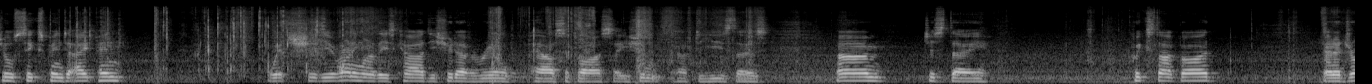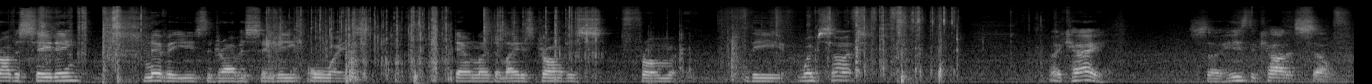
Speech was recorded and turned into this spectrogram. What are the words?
dual 6 pin to 8 pin which if you're running one of these cards you should have a real power supply so you shouldn't have to use those. Um, just a quick start guide and a driver's CD. Never use the driver's CD, always download the latest drivers from the website. Okay, so here's the card itself.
